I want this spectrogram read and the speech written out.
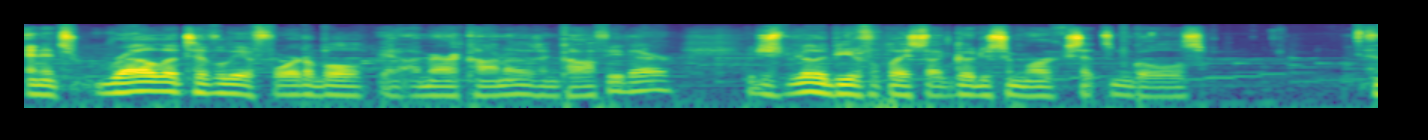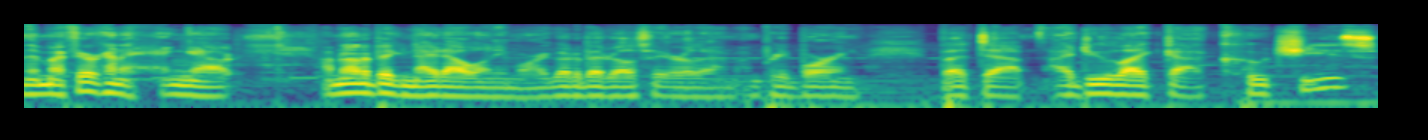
And it's relatively affordable, you know, Americanos and coffee there. It's just really beautiful place to like go do some work, set some goals. And then my favorite kind of hangout. I'm not a big night owl anymore. I go to bed relatively early. I'm, I'm pretty boring. But uh, I do like uh, Cochise,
